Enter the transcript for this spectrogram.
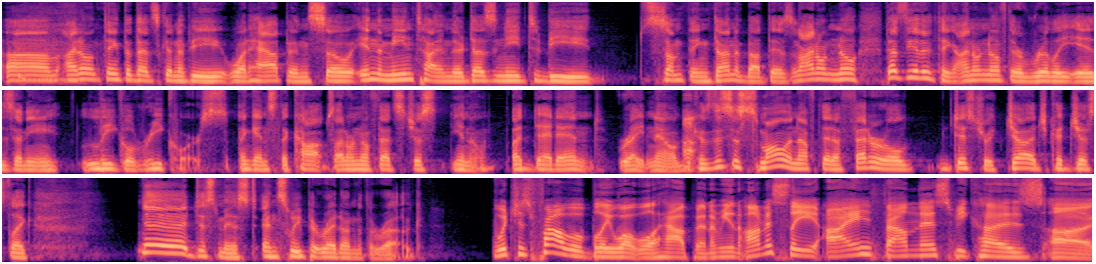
Um, i don't think that that's going to be what happens. So in the meantime there does need to be something done about this and i don't know that's the other thing. I don't know if there really is any legal recourse against the cops. I don't know if that's just you know a dead end right now because this is small enough that a federal district judge could just like eh, dismissed and sweep it right under the rug. which is probably what will happen. I mean, honestly, I found this because uh,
